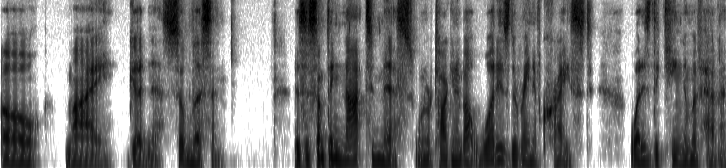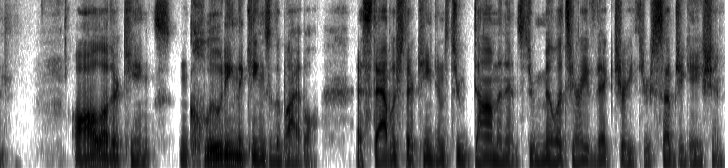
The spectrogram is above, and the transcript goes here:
Oh my goodness. So listen. This is something not to miss when we're talking about what is the reign of Christ, what is the kingdom of heaven. All other kings, including the kings of the Bible, establish their kingdoms through dominance, through military victory, through subjugation.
